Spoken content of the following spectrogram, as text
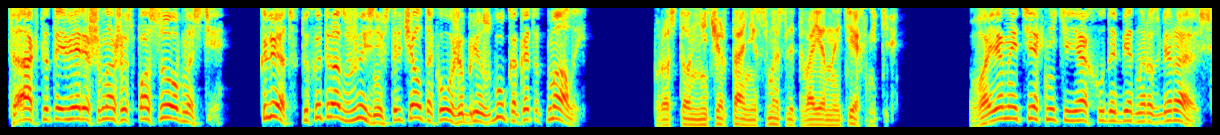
Так-то ты веришь в наши способности. Клет, ты хоть раз в жизни встречал такого же брюзгу, как этот малый? Просто он ни черта не смыслит военной техники. В военной технике я худо-бедно разбираюсь.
